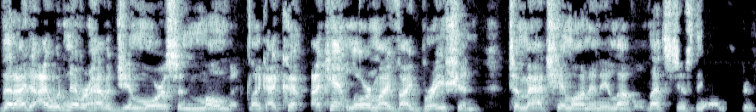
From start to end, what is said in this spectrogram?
that I, I would never have a Jim Morrison moment. Like I could, I can't lower my vibration to match him on any level. That's just the truth.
